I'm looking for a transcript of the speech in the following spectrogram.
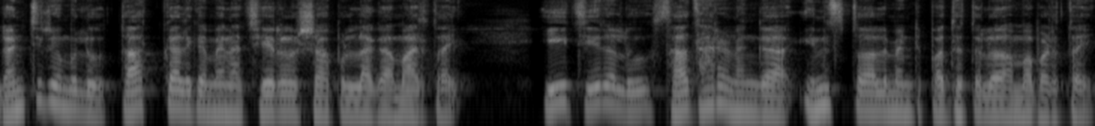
లంచ్ రూములు తాత్కాలికమైన చీరల షాపుల్లాగా మారుతాయి. ఈ చీరలు సాధారణంగా ఇన్స్టాల్మెంట్ పద్ధతిలో అమ్మబడతాయి.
